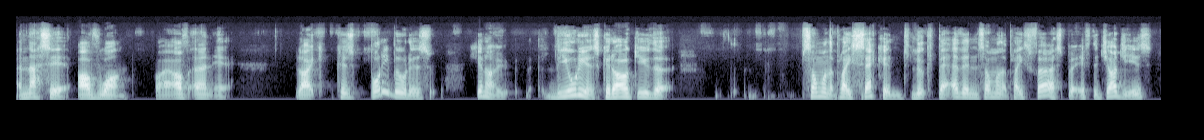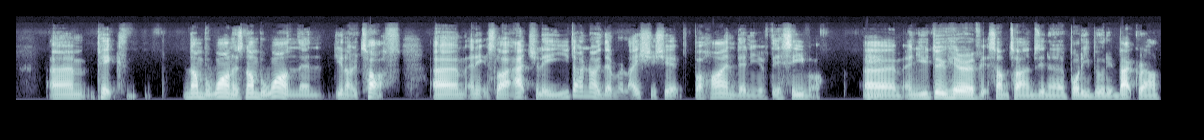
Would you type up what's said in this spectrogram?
and that's it. I've won, right? I've earned it. Like, because bodybuilders, you know, the audience could argue that someone that plays second looks better than someone that plays first, but if the judges um, pick number one as number one, then you know, tough. Um, and it's like actually you don't know their relationship behind any of this either. Mm. Um, and you do hear of it sometimes in a bodybuilding background.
